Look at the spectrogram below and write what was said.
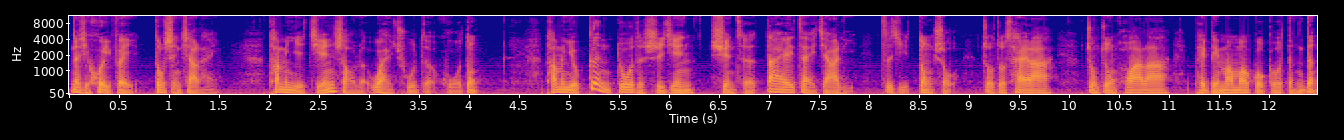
那些会费都省下来，他们也减少了外出的活动。他们有更多的时间选择待在家里，自己动手做做菜啦，种种花啦，陪陪猫猫狗狗等等，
